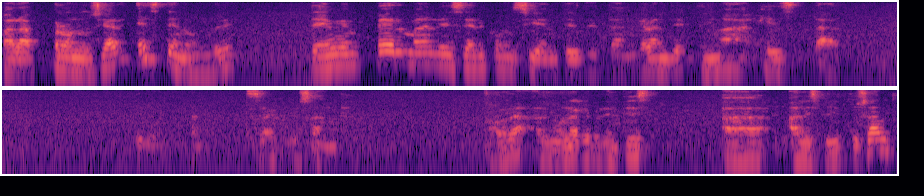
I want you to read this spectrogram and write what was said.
para pronunciar este nombre deben permanecer conscientes de tan grande majestad sacrosanta. Ahora algunas referentes al Espíritu Santo,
